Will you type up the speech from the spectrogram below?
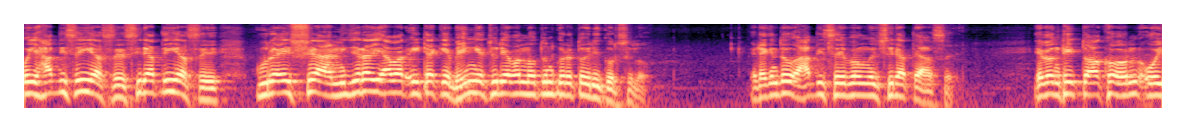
ওই হাদিসেই আছে, সিরাতেই আছে কুরাইশা নিজেরাই আবার এইটাকে ভেঙে চুরি আবার নতুন করে তৈরি করছিল। এটা কিন্তু হাদিসে এবং সিরাতে আছে। এবং ঠিক তখন ওই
